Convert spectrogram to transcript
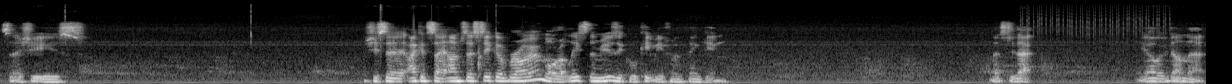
So she's she said, I could say, I'm so sick of Rome, or at least the music will keep me from thinking. Let's do that. Yeah, we've done that.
